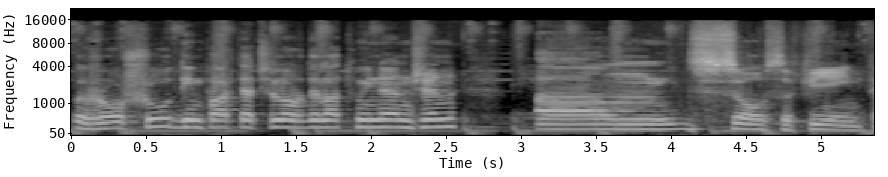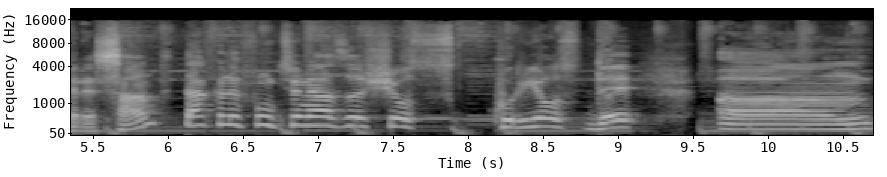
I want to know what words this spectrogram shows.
roșu din partea celor de la Twin Engine. Um, so, o să fie interesant dacă le funcționează și o curios de uh,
